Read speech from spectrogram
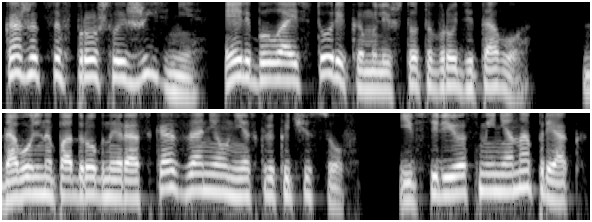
Кажется, в прошлой жизни Эль была историком или что-то вроде того. Довольно подробный рассказ занял несколько часов и всерьез меня напряг.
